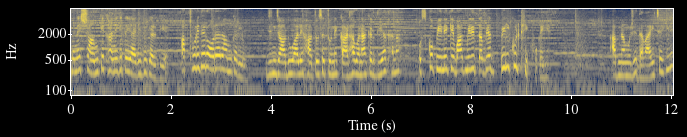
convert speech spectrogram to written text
मैंने शाम के खाने की तैयारी भी कर दी है। आप थोड़ी देर और आराम कर लो। जिन जादू वाले हाथों से तूने काढ़ा बना कर दिया था ना, उसको पीने के बाद मेरी तबीयत बिल्कुल ठीक हो गई है। अब ना मुझे दवाई चाहिए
